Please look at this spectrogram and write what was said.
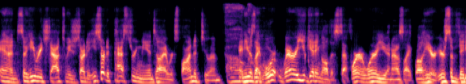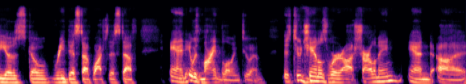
And so he reached out to me, just started, he started pestering me until I responded to him. Oh, and he was cool. like, where, where are you getting all this stuff? Where, where are you? And I was like, well, here, here's some videos. Go read this stuff, watch this stuff. And it was mind blowing to him. His 2 Mhm. channels were uh, Charlemagne and uh,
